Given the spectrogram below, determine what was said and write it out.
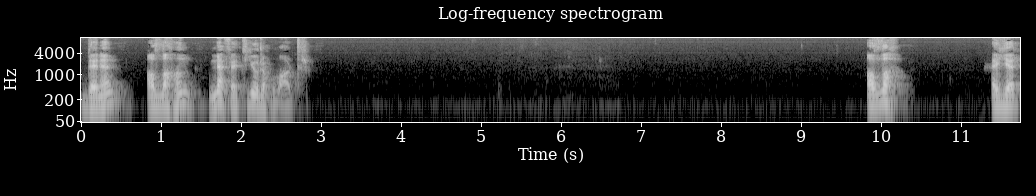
denen Allah'ın nefettiği ruh vardır. Allah eğer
